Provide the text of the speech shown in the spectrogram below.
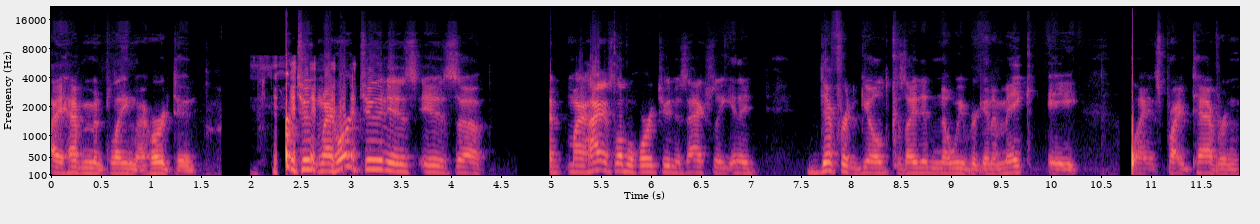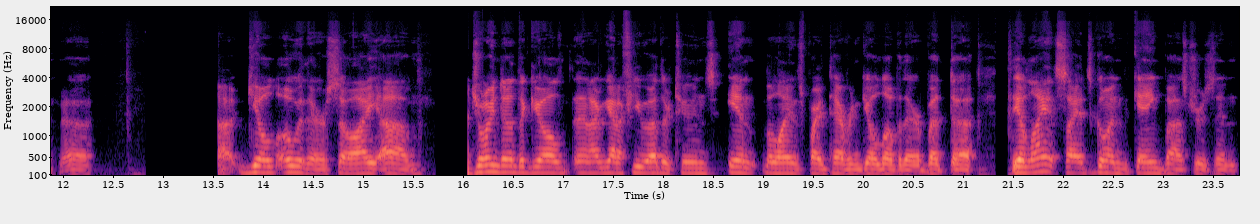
I haven't been playing my horde toon. My horde toon is is uh my highest level horde toon is actually in a different guild because I didn't know we were going to make a Alliance Pride Tavern uh, uh, guild over there, so I um joined another guild, and I've got a few other toons in the Lions Pride Tavern Guild over there. But uh, the Alliance side's going gangbusters, and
